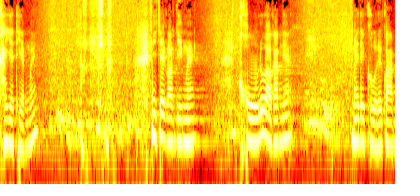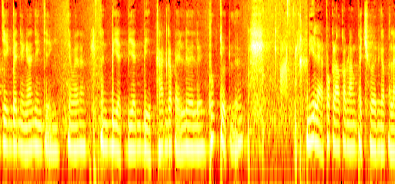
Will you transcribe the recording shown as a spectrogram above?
ใครจะเถียงไหมนี่ใช่ความจริงไหมขู่หรือเปล่าครับเนี้ย ไม่ได้ขู่เลยความจริงเป็นอย่างนั้นจริงๆใช่ไหมล่ะมันเบียดเบียนบีบคั้นก็ไปเรื่อยเลยทุกจุดเลย นี่แหละพวกเรากำลังเผชิญกับอะไร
